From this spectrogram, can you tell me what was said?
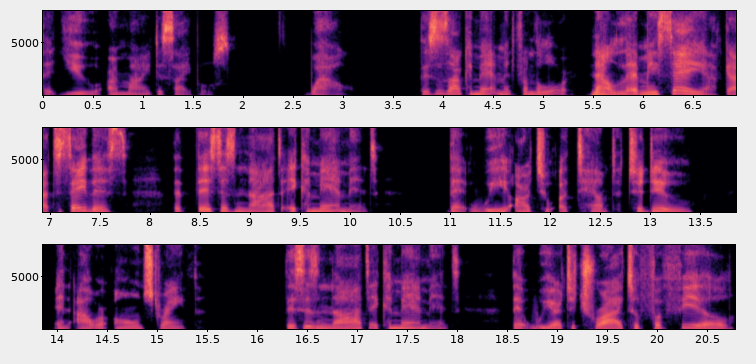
that you are my disciples. Wow. This is our commandment from the lord. Now let me say i've got to say this that this is not a commandment that we are to attempt to do in our own strength. This is not a commandment that we are to try to fulfill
